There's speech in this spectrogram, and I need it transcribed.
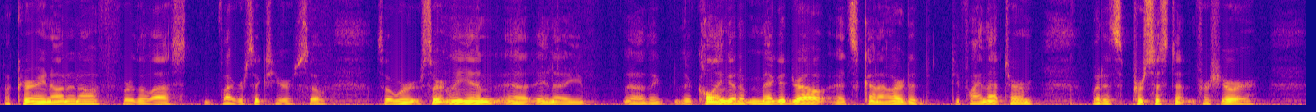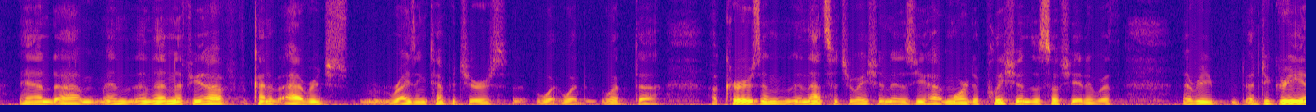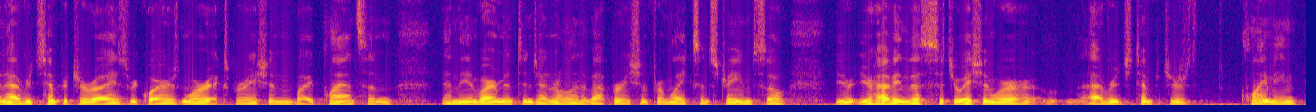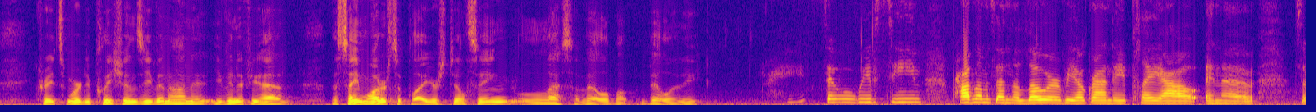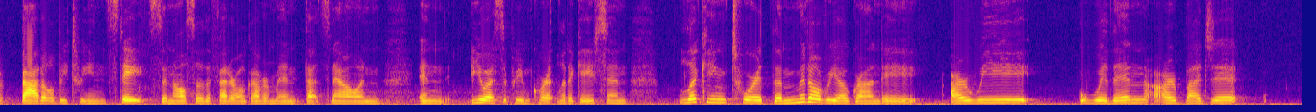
occurring on and off for the last five or six years. So, so we're certainly in uh, in a uh, they, they're calling it a mega drought. It's kind of hard to define that term, but it's persistent for sure. And, um, and, and then if you have kind of average rising temperatures, what, what, what uh, occurs in, in that situation is you have more depletions associated with every degree in average temperature rise requires more expiration by plants and, and the environment in general and evaporation from lakes and streams. So you're, you're having this situation where average temperatures climbing creates more depletions even on even if you had the same water supply, you're still seeing less availability Right. so we've seen problems on the lower Rio Grande play out in a sort of battle between states and also the federal government that's now in, in U.S. Supreme Court litigation. Looking toward the middle Rio Grande, are we within our budget,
